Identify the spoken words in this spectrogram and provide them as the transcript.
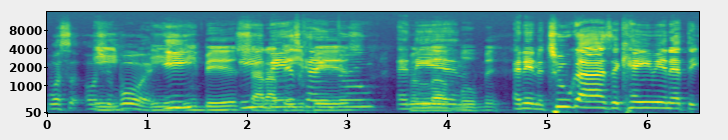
what's what's E- your boy? E- E Biz. Shout out to Biz E Biz through, and for the Love Movement. and then the two guys that came in at the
